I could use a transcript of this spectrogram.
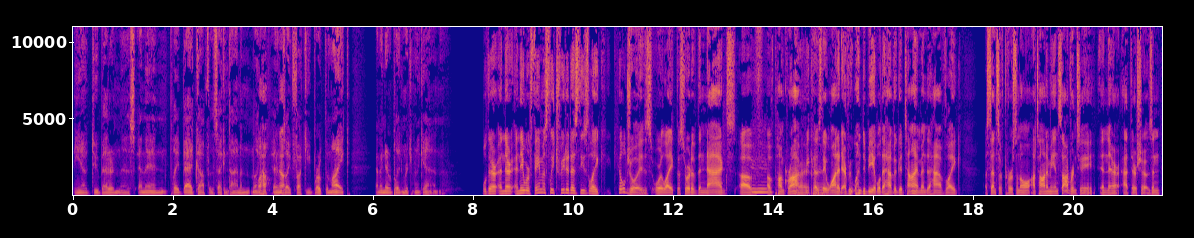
You know, do better than this." And then played bad cop for the second time, and like, Wow, and it was like, "Fuck you!" Broke the mic, and they never played in Richmond again. Well, they're and they're and they were famously treated as these like killjoys or like the sort of the nags of Mhm. of punk rock Right, because right. they wanted everyone to be able to have a good time and to have like a sense of personal autonomy and sovereignty in their at their shows and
